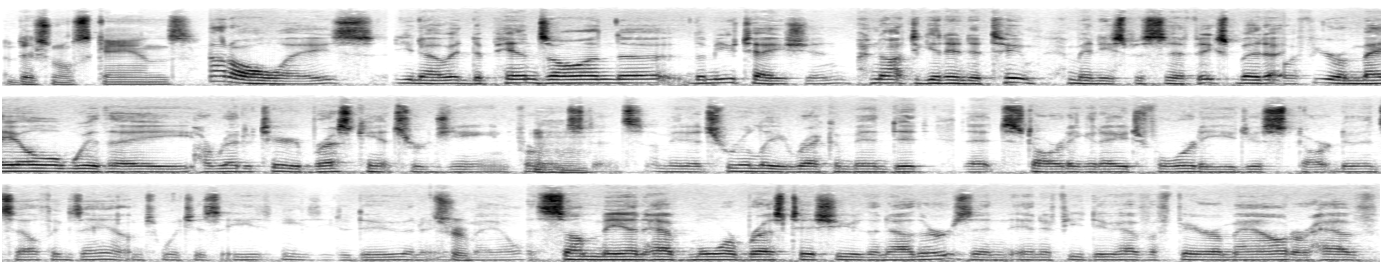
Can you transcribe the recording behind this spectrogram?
additional scans? Not always. You know, it depends on the, the mutation. Not to get into too many specifics, but if you're a male with a hereditary breast cancer gene, for mm-hmm. instance, I mean, it's really recommended that starting at age 40, you just start doing self exams, which is e- easy to do in a, Sure. male. Some men have more breast tissue than others, and, and if you do have a fair amount or have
